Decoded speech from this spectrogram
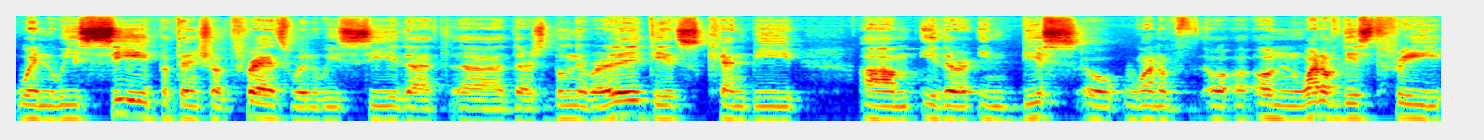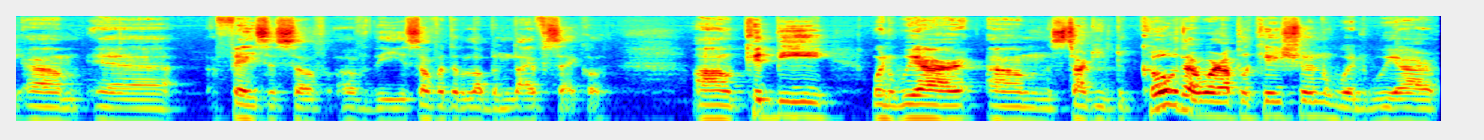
when we see potential threats when we see that uh, there's vulnerabilities can be um, either in this or one of on one of these three um, uh, phases of, of the software development lifecycle. Uh, could be when we are um, starting to code our application, when we are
